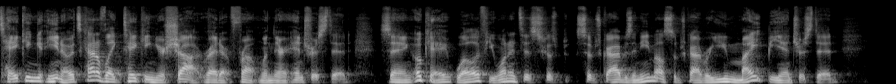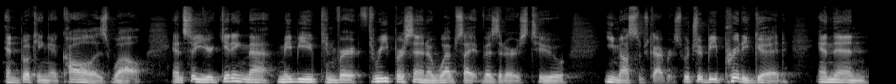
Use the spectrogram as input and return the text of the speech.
taking, you know, it's kind of like taking your shot right up front when they're interested, saying, okay, well, if you wanted to sus- subscribe as an email subscriber, you might be interested in booking a call as well. And so you're getting that, maybe you convert 3% of website visitors to email subscribers, which would be pretty good. And then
